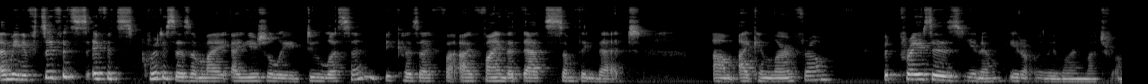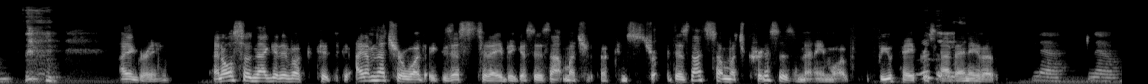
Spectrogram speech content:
I mean, if it's if it's if it's criticism, I, I usually do listen because I, fi- I find that that's something that um, I can learn from. But praises, you know, you don't really learn much from. I agree and also negative i'm not sure what exists today because there's not much constr- there's not so much criticism anymore. Few papers really? have any of it. No no.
